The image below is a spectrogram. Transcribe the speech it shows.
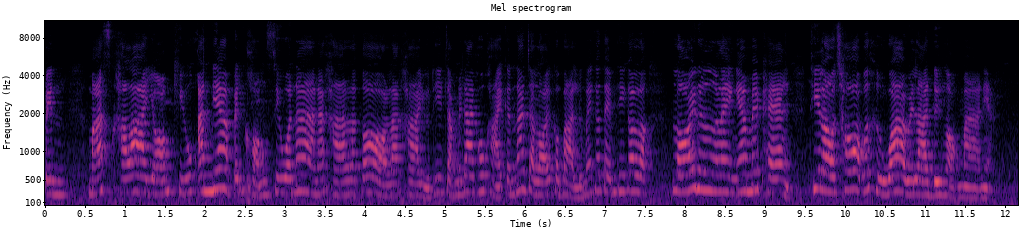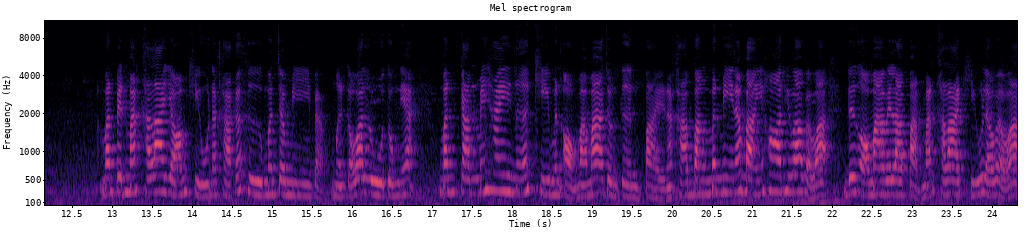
เป็นมาสคาร่าย้อมคิ้ว อันเนี้ยเป็นของซิวาน่านะคะ แล้วก็ราคาอยู่ที่จำไม่ได้เขาขายกันน่าจะร้อยกว่าบาท หรือไม่ก็เต็มที่ก็ร้อยหนึ่งอะไรเงี้ยไม่แพง ที่เราชอบก็คือว่าเวลาดึงออกมาเนี่ย มันเป็นมัสคาร่าย้อมคิ้วนะคะ ก็คือมันจะมีแบบเหมือนกับว่ารูตรงเนี้ย มันกันไม่ให้เนื้อครีมมันออกมามากจนเกินไปนะคะ บางมันมีนะบางยี่ห้อที่ว่าแบบว่า ดึงออกมาเวลาปัดมัสคาราคิ้วแล้วแบบว่า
